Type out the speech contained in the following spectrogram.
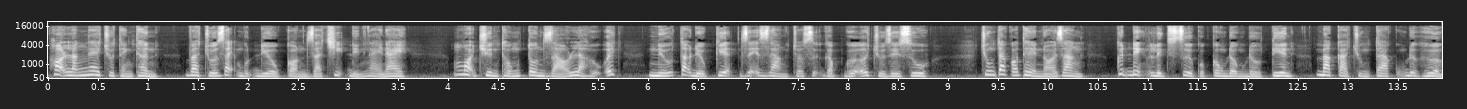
Họ lắng nghe Chúa Thánh Thần và Chúa dạy một điều còn giá trị đến ngày nay. Mọi truyền thống tôn giáo là hữu ích nếu tạo điều kiện dễ dàng cho sự gặp gỡ Chúa Giêsu. Chúng ta có thể nói rằng quyết định lịch sử của cộng đồng đầu tiên mà cả chúng ta cũng được hưởng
